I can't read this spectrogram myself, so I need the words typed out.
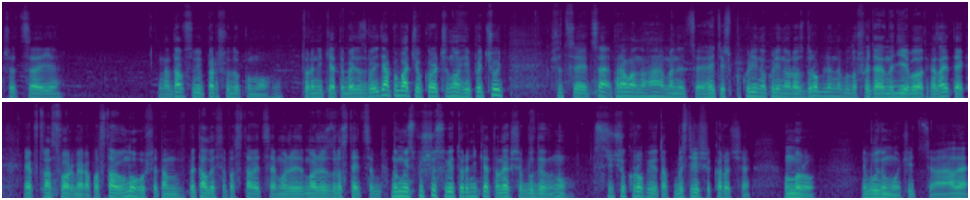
що це є. Надав собі першу допомогу. Турнікети. Я- побачив, коротше, ноги печуть, що це, це права нога в мене це геть по коліно, коліно роздроблене було. Хоча надія була така, знаєте, як, як в трансформера. Поставив ногу, що там питалися поставити це, може, може зростеться. Думаю, спущу собі турнікет, а легше буде, ну, січу кроп'ю, так швидше, коротше, вмру. Не буду мучитися. Але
